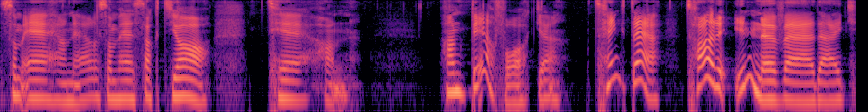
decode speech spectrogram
som er her nede, som har sagt ja til han. Han ber for oss. Tenk det. Ta det innover deg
